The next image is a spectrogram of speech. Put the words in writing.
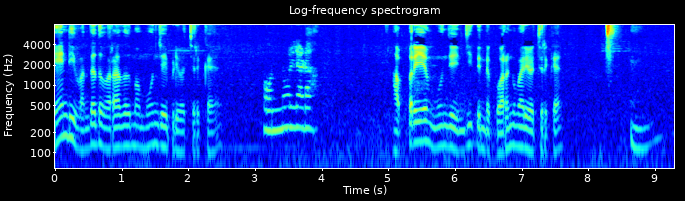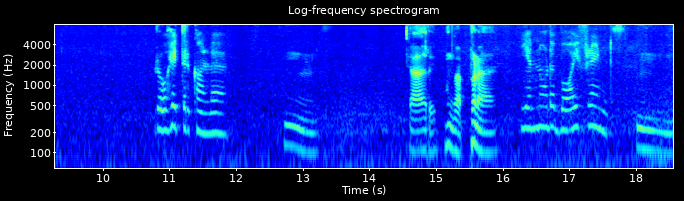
ஏண்டி வந்தது வராததுமா மூஞ்சை இப்படி வச்சிருக்க? ஒன்றும் இல்லைடா அப்புறையே மூஞ்சை இஞ்சி தின்ற குரங்கு மாதிரி வச்சிருக்க. ரோஹித் இருக்கான்ல. ம். யாரு? உங்க அப்பனா? என்னோட பாய் ஃப்ரெண்ட் ம்.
